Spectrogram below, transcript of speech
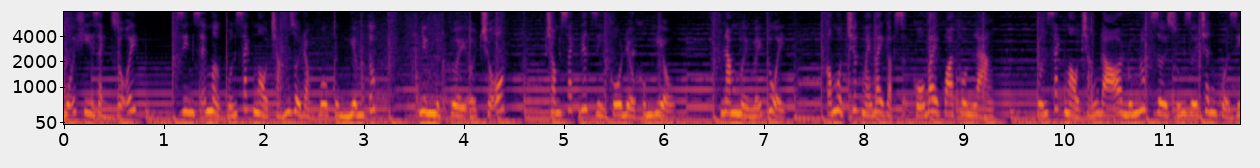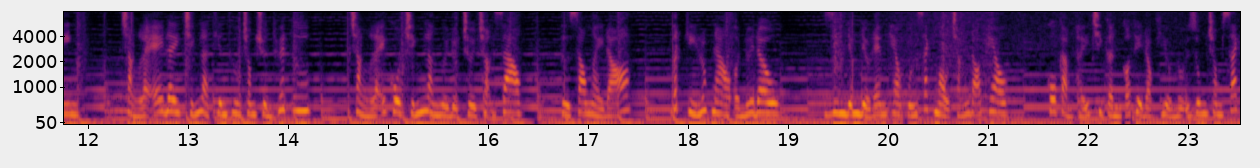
Mỗi khi rảnh rỗi, Jin sẽ mở cuốn sách màu trắng rồi đọc vô cùng nghiêm túc, nhưng nực cười ở chỗ, trong sách viết gì cô đều không hiểu. Năm mười mấy tuổi, có một chiếc máy bay gặp sự cố bay qua thôn làng. Cuốn sách màu trắng đó đúng lúc rơi xuống dưới chân của Jin. Chẳng lẽ đây chính là thiên thư trong truyền thuyết ư? Chẳng lẽ cô chính là người được trời chọn sao? Từ sau ngày đó, bất kỳ lúc nào ở nơi đâu, Jin đêm đều đem theo cuốn sách màu trắng đó theo. Cô cảm thấy chỉ cần có thể đọc hiểu nội dung trong sách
